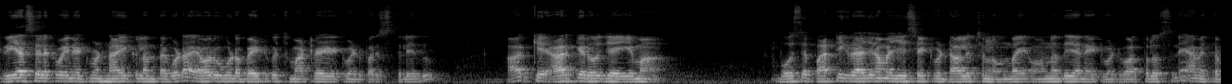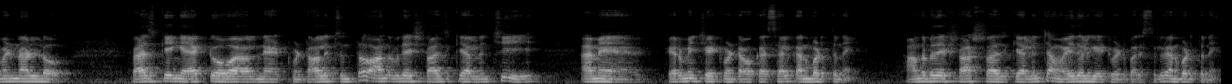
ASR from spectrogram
క్రియాశీలకమైనటువంటి నాయకులంతా కూడా ఎవరు కూడా బయటకు వచ్చి మాట్లాడేటువంటి పరిస్థితి లేదు. ఆర్కే ఆర్కే రోజా ఈమ బహుశా పార్టీకి రాజీనామా చేసేటువంటి ఆలోచనలు ఉన్నాయి ఉన్నది అనేటువంటి వార్తలు వస్తున్నాయి. ఆమె తమిళనాడులో రాజకీయంగా యాక్టివ్ అవ్వాలనేటువంటి ఆలోచనతో ఆంధ్రప్రదేశ్ రాజకీయాల నుంచి ఆమె విరమించేటువంటి అవకాశాలు కనబడుతున్నాయి. ఆంధ్రప్రదేశ్ రాష్ట్ర రాజకీయాల నుంచి ఆమె వైదొలిగేటువంటి పరిస్థితులు కనబడుతున్నాయి.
